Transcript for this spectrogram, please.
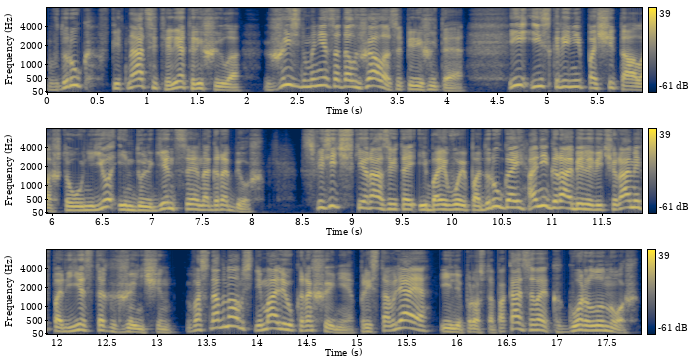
Вдруг в 15 лет решила, жизнь мне задолжала за пережитое, и искренне посчитала, что у нее индульгенция на грабеж. С физически развитой и боевой подругой они грабили вечерами в подъездах женщин. В основном снимали украшения, приставляя или просто показывая к горлу нож.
